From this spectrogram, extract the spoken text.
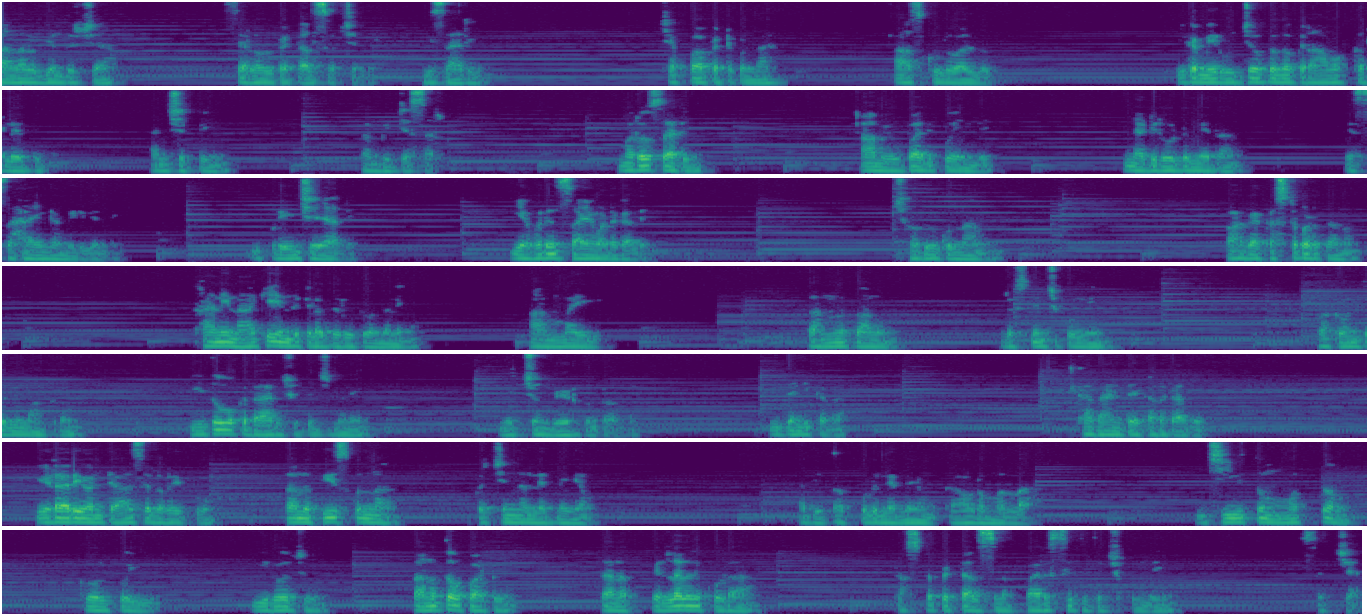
అనారోగ్యం దృష్ట్యా సెలవులు పెట్టాల్సి వచ్చింది. ఈసారి చెప్పా పెట్టకుండా ఆ స్కూల్ వాళ్ళు ఇక మీరు ఉద్యోగంలోకి రావక్కర్లేదు అని చెప్పి పంపించేశారు. మరోసారి ఆమె ఉపాధి పోయింది. నడి రోడ్డు మీద నిస్సహాయంగా మిగిలింది. ఇప్పుడు ఏం చేయాలి? ఎవరిని సాయం అడగాలి? చదువుకున్నాను. బాగా కష్టపడతాను. కానీ నాకే ఎందుకు ఇలా జరుగుతుందని ఆ అమ్మాయి తనను తాను ప్రశ్నించుకుని భగవంతుని మాత్రం ఏదో ఒక దారి చూపించమని నిత్యం వేడుకుంటాను ఇదండి కథ. కథ అంటే కథ కాదు. ఎడారి వంటి ఆశల వైపు తను తీసుకున్న ఒక చిన్న నిర్ణయం. అది తప్పుడు నిర్ణయం కావడం వల్ల జీవితం మొత్తం కోల్పోయి ఈరోజు తనతో పాటు తన పిల్లల్ని కూడా కష్టపెట్టాల్సిన పరిస్థితి తెచ్చుకుంది సత్య.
